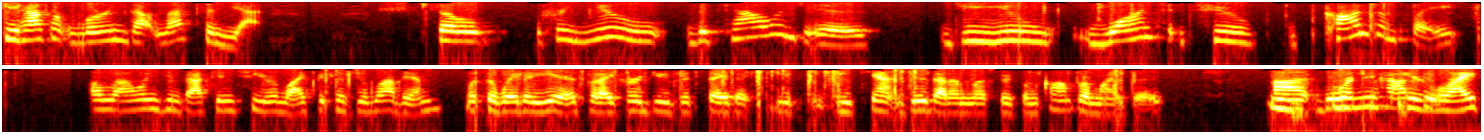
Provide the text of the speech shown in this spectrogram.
he hasn't learned that lesson yet. So for you, the challenge is do you want to contemplate allowing him back into your life because you love him with the way that he is. But I heard you just say that you you can't do that unless there's some compromises. Uh, then or you have his to, life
